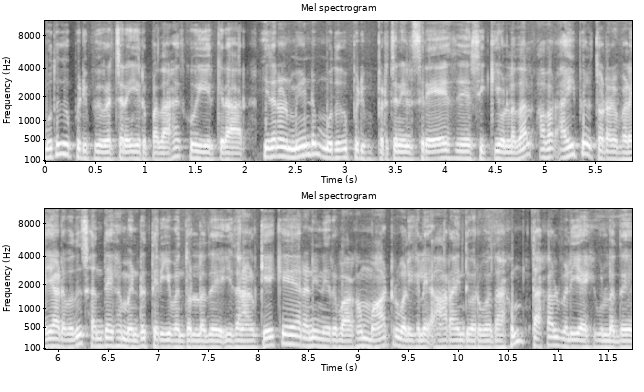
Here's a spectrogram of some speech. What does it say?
முதுகு பிடிப்பு பிரச்சனை இருப்பதாக கூறியிருக்கிறார். இதனால் மீண்டும் முதுகு பிடிப்பு பிரச்சனையில் ஸ்ரேயஸ் ஐயர் சிக்கியுள்ளதால் அவர் ஐபிஎல் தொடர் விளையாடுவது சந்தேகம் என்று தெரிய வந்துள்ளது இதனால் கேகேஆர் அணி நிர்வாகம் மாற்று வழிகளை ஆராய்ந்து வருவதாகவும் தகவல் வெளியாகியுள்ளது.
